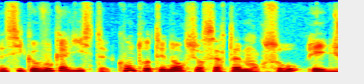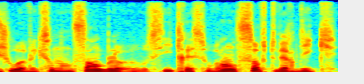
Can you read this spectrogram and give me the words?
ainsi que vocaliste contre-ténor sur certains morceaux, et il joue avec son ensemble aussi très souvent soft verdict.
